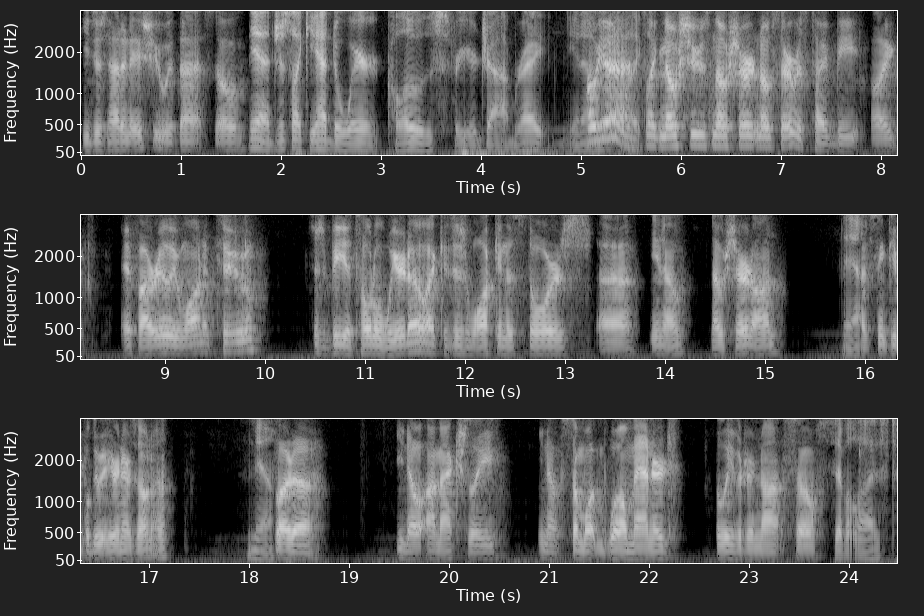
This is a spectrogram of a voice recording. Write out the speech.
he just had an issue with that. So yeah just like you had to wear clothes for your job right you know Oh yeah, it's like no shoes, no shirt, no service type beat. Like if I really wanted to, just be a total weirdo, I could just walk into stores, uh, you know, no shirt on. yeah I've seen people do it here in Arizona, yeah but uh, you know, I'm actually, you know, somewhat well mannered, believe it or not. So civilized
